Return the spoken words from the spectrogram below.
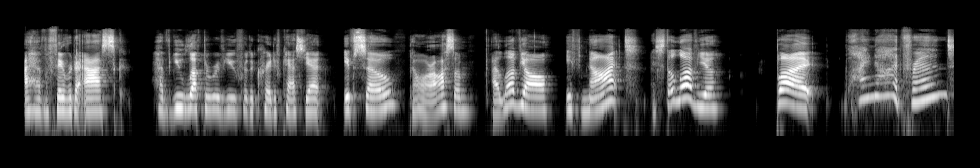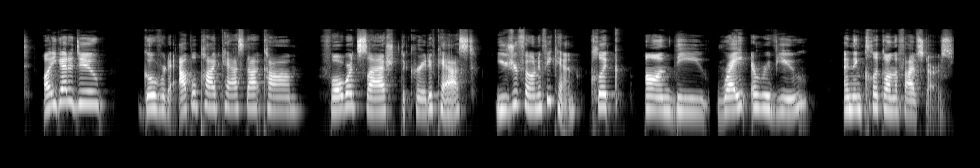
I have a favor to ask. Have you left a review for the Creative Cast yet? If so, y'all are awesome. I love y'all. If not, I still love you. But why not, friend? All you got to do go over to applepodcast.com forward slash the creative cast. Use your phone if you can. Click on the write a review and then click on the five stars.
